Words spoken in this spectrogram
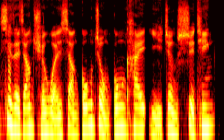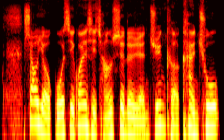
现在将全文向公众公开，以正视听。稍有国际关系常识的人均可看出，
